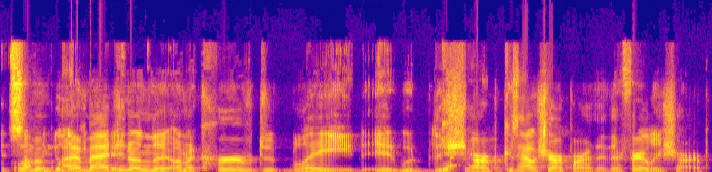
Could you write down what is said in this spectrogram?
it's well, something. I imagine on the on a curved blade, it would the yeah. sharp because how sharp are they? They're fairly sharp,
